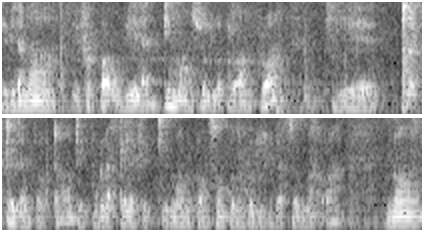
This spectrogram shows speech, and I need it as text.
évidemment, il ne faut pas oublier la dimension de l'auto-emploi qui est très très importante et pour laquelle, effectivement, nous pensons qu'au niveau de l'Université de Marois, nos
